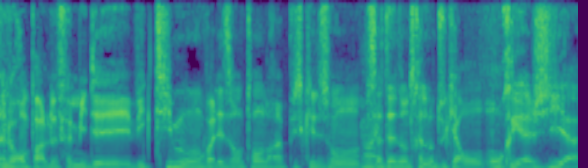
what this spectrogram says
Alors on parle de famille des victimes, on va les entendre hein, puisqu'elles ont certaines d'entre elles en tout cas ont, réagi à,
